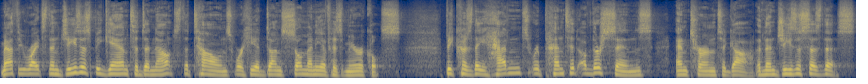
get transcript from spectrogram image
Matthew writes Then Jesus began to denounce the towns where he had done so many of his miracles because they hadn't repented of their sins and turned to God. And then Jesus says this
